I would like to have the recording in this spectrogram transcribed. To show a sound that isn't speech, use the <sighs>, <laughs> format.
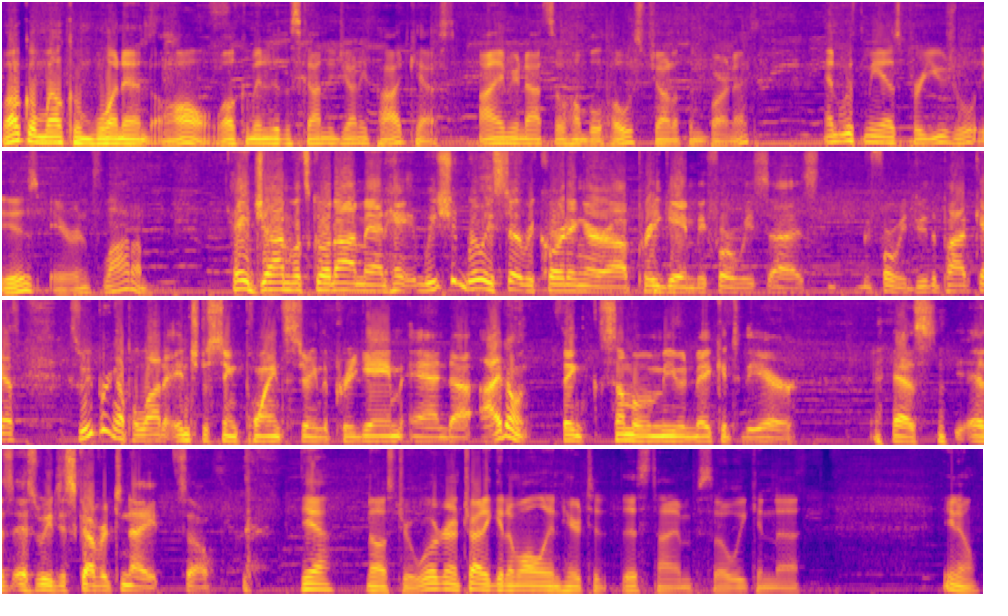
Welcome, welcome, one and all. Welcome into the Scotty Johnny podcast. I am your not so humble host, Jonathan Barnett, and with me, as per usual, is Aaron Flottam. Hey John, what's going on, man? Hey, we should really start recording our uh, pregame before we uh, before we do the podcast because we bring up a lot of interesting points during the pregame, and uh, I don't think some of them even make it to the air, <laughs> as as as we discovered tonight. So, <laughs> yeah, no, it's true. We're going to try to get them all in here to this time so we can, uh, you know,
